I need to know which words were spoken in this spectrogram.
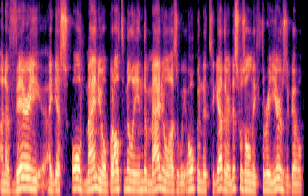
on a very I guess old manual, but ultimately in the manual as we opened it together, and this was only three years ago.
